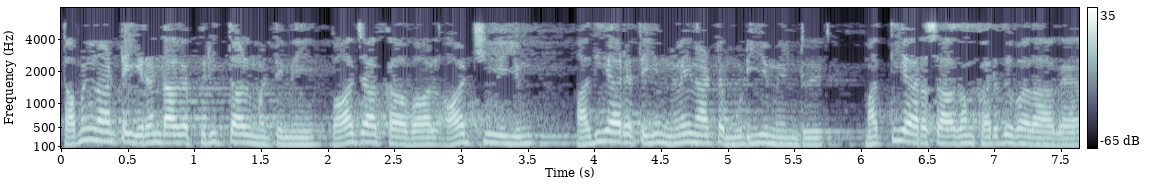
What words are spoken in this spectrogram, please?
தமிழ்நாட்டை இரண்டாக பிரித்தால் மட்டுமே பாஜகவால் ஆட்சியையும் அதிகாரத்தையும் நிலைநாட்ட முடியும் என்று மத்திய அரசாங்கம் கருதுவதாக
